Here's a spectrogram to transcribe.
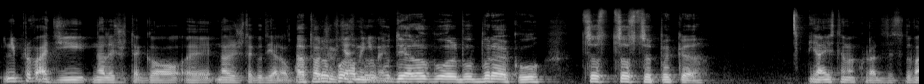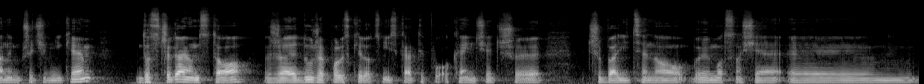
i nie prowadzi należytego, e, należytego dialogu. A to propos, oczywiście a zmienimy. propos dialogu albo braku, co, co z CPK? Ja jestem akurat zdecydowanym przeciwnikiem, dostrzegając to, że duże polskie lotniska typu Okęcie czy, czy Balice no, y, mocno się ym,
